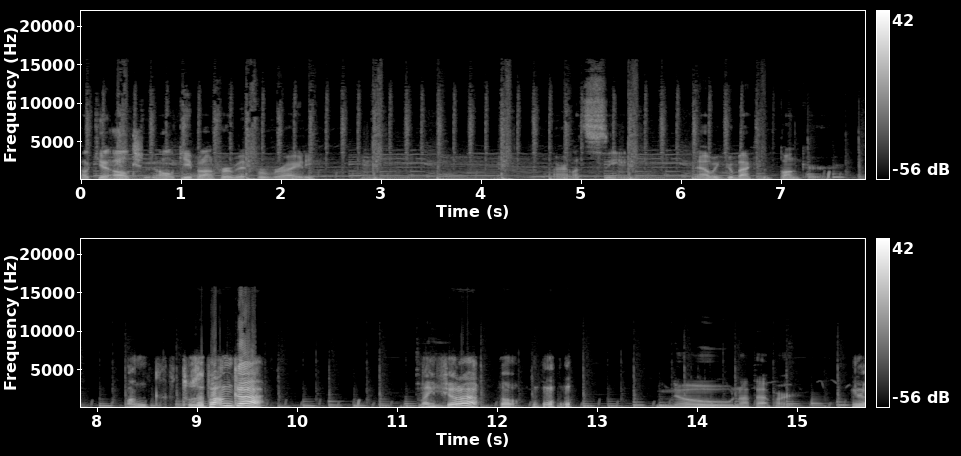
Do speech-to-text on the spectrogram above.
I'll keep, I'll, I'll keep it on for a bit for variety. Alright, let's see. Now we can go back to the bunker. Bunk to the bunker! My Indeed. Führer! Oh. No, not that part. Yeah.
